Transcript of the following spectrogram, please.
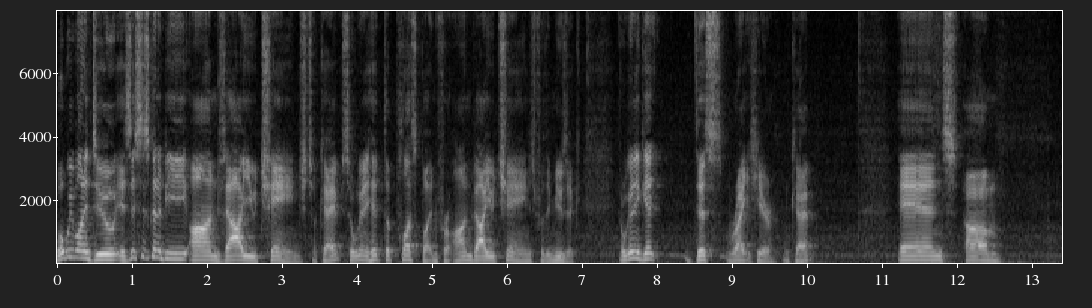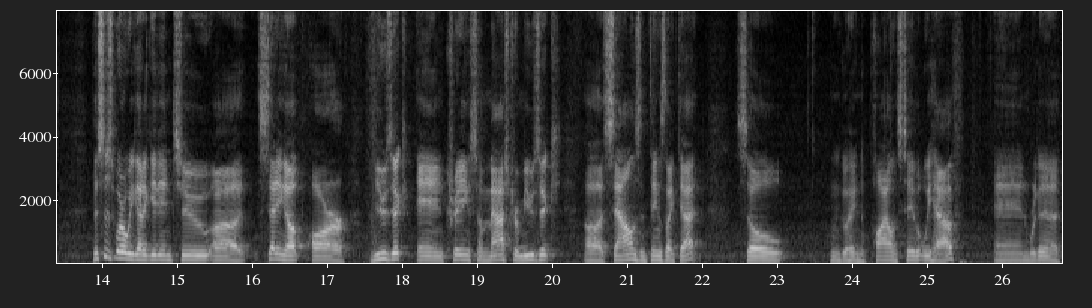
What we want to do is this is going to be on value changed, okay? So we're going to hit the plus button for on value changed for the music. And we're going to get this right here, okay? And um, this is where we got to get into uh, setting up our music and creating some master music uh, sounds and things like that. So I'm going to go ahead and compile and save what we have. And we're going to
